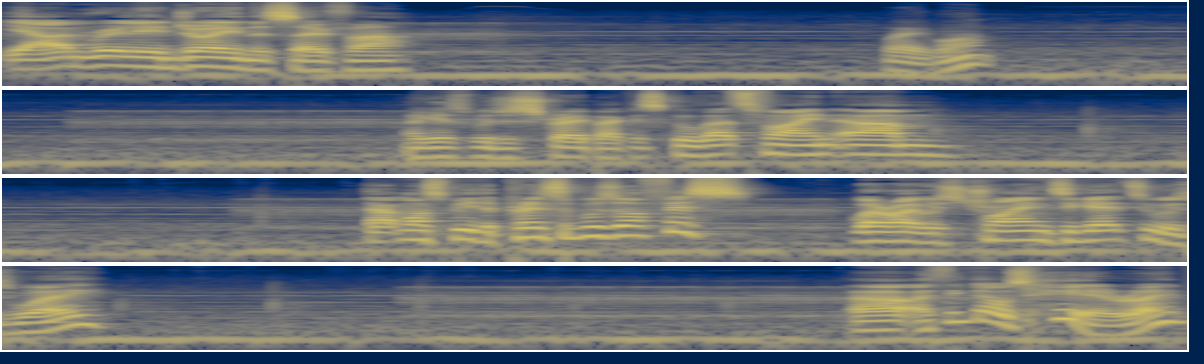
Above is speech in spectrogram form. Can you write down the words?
Yeah, I'm really enjoying this so far. Wait, what? I guess we're just straight back at school. That's fine. Um, that must be the principal's office? Where I was trying to get to his way? Uh, I think that was here, right?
